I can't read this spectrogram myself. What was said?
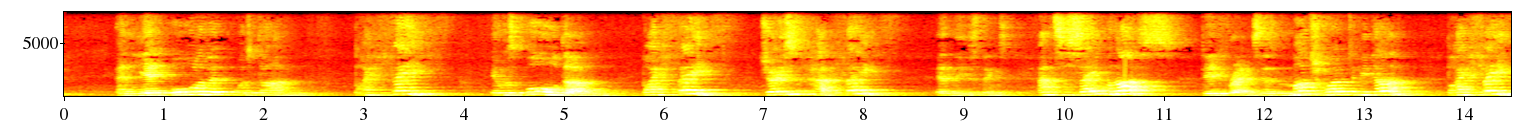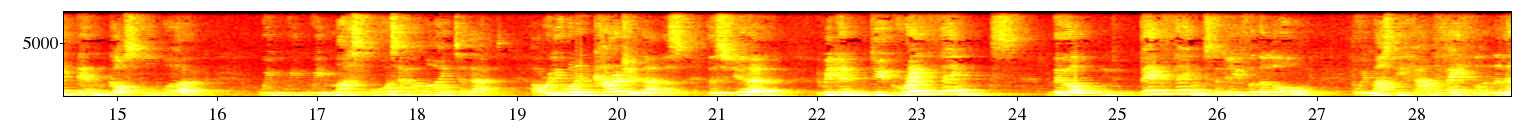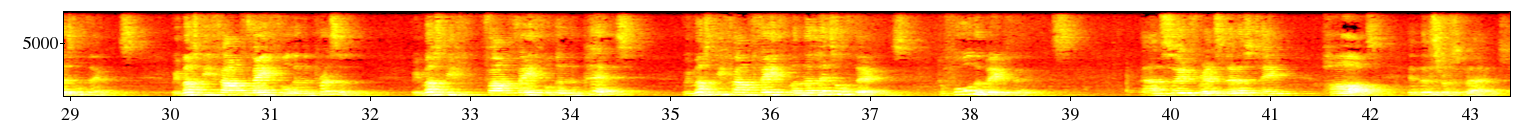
and yet all of it was done by faith. It was all done by faith. Joseph had faith in these things. And it's the same with us, dear friends. There's much work to be done by faith in gospel work. We, we, we must always have a mind to that. I really want to encourage in that this, this year. We can do great things. There are big things to do for the Lord. But we must be found faithful in the little things. We must be found faithful in the prison. We must be found faithful in the pit. We must be found faithful in the little things before the big things. And so, friends, let us take heart in this respect.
